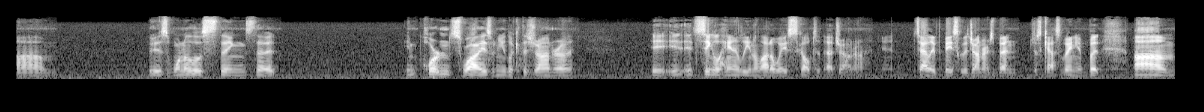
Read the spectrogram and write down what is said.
Um, it is one of those things that, importance wise, when you look at the genre, it, it, it single handedly, in a lot of ways, sculpted that genre. Sadly, basically, the genre has been just Castlevania. But um,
